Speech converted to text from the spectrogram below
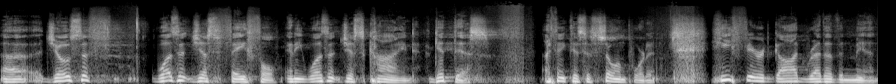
Uh, Joseph wasn't just faithful and he wasn't just kind. Get this. I think this is so important. He feared God rather than men.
